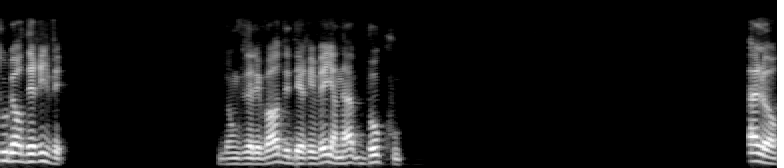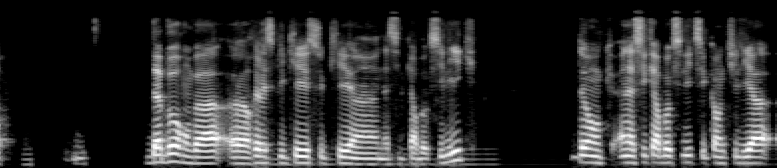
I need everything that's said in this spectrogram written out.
tous leurs dérivés. Donc vous allez voir, des dérivés, il y en a beaucoup. Alors, d'abord, on va euh, réexpliquer ce qu'est un acide carboxylique. Donc, un acide carboxylique, c'est quand il y a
